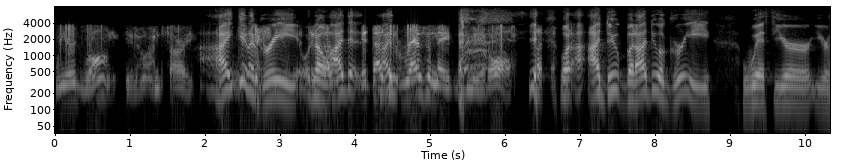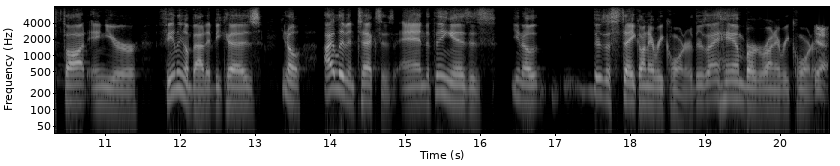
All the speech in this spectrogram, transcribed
weird wrong. You know, I'm sorry. I can agree. no, I d- it doesn't I, resonate with me at all. yeah, well, I, I, do, but I do agree with your your thought and your feeling about it because you know I live in Texas, and the thing is, is you know, there's a steak on every corner, there's a hamburger on every corner. Yeah.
